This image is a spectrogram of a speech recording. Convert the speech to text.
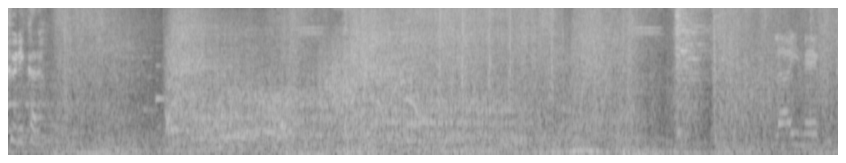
国から。雷鳴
